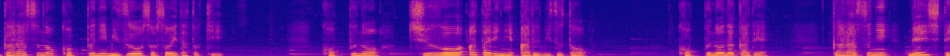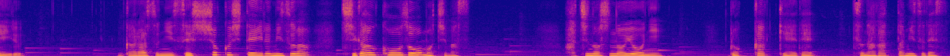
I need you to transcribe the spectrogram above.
ガラスのコップに水を注いだ時コップの中央あたりにある水とコップの中でガラスに面しているガラスに接触している水は違う構造を持ちます。蜂の巣のように六角形でつながった水です。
